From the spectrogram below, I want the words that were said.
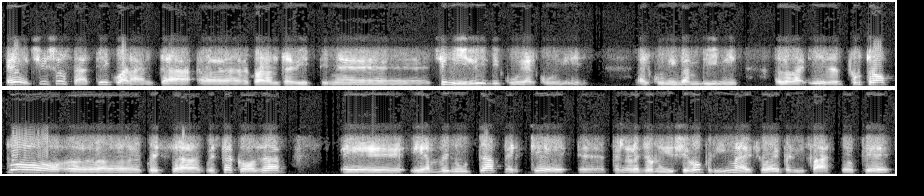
e ci sono stati 40, eh, 40 vittime civili, di cui alcuni, alcuni bambini. Allora, io, purtroppo eh, questa, questa, cosa è, è avvenuta perché, eh, per la ragione che dicevo prima, e cioè per il fatto che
